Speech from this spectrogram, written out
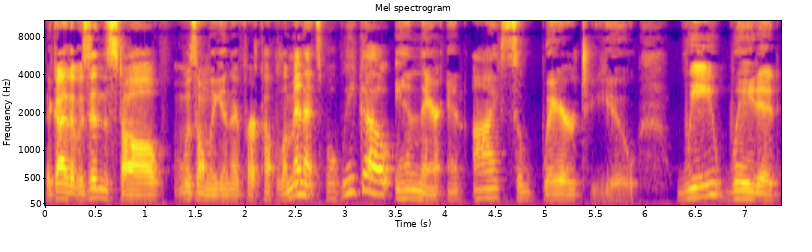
the guy that was in the stall was only in there for a couple of minutes. Well we go in there and i swear to you we waited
